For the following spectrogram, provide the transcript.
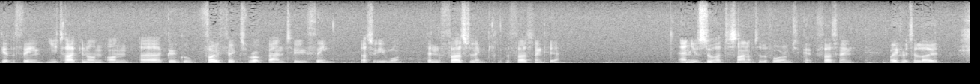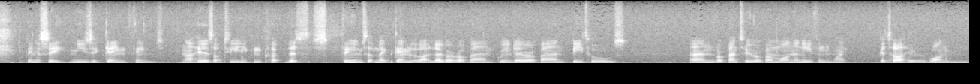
to get the theme, you type in on, on uh, Google FoFiX Rock Band 2 theme. That's what you want. Then the first link, the first link here, and you'll still have to sign up to the forums. The first link, wait for it to load, then you'll see music game themes. Now here's up to you. You can there's themes that make the game look like Lego Rock Band, Green Day Rock Band, Beatles, and Rock Band 2, Rock Band 1, and even like Guitar Hero 1,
